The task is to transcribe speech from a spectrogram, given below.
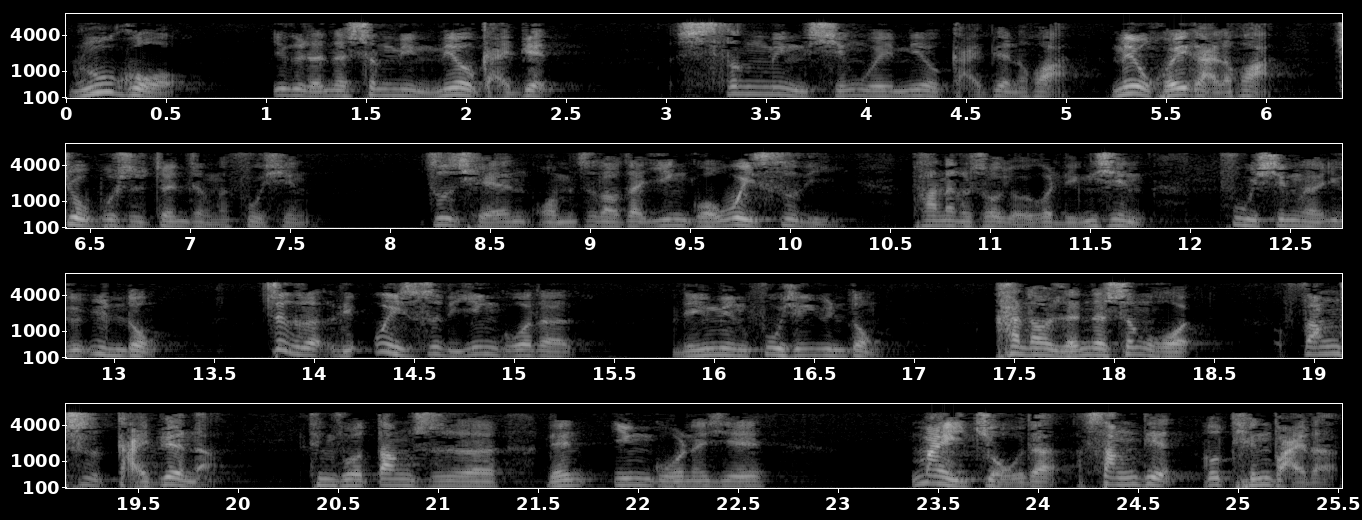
如果一个人的生命没有改变，生命行为没有改变的话，没有悔改的话，就不是真正的复兴。之前我们知道，在英国卫斯理，他那个时候有一个灵性复兴的一个运动。这个卫斯理英国的灵命复兴运动，看到人的生活方式改变了。听说当时连英国那些卖酒的商店都停摆的，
